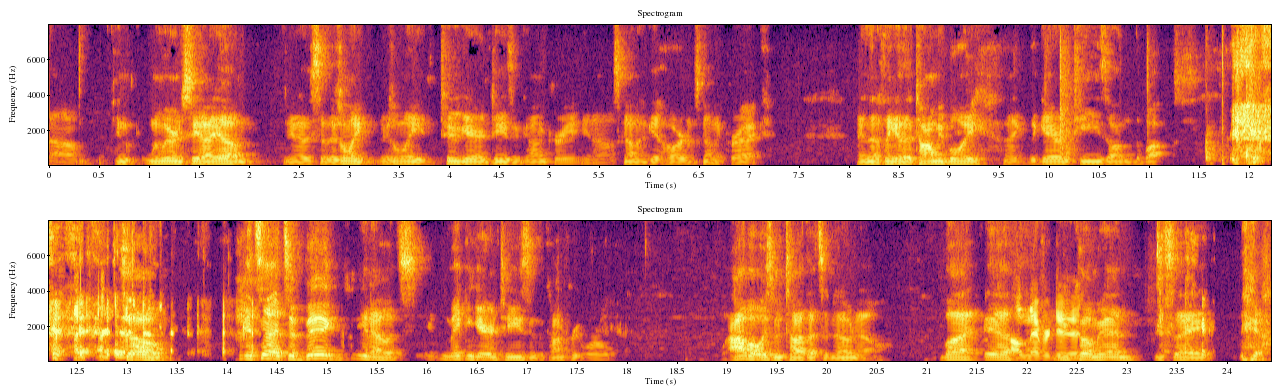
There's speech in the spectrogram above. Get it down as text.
Um, in, when we were in CIM, you know, so there's only there's only two guarantees in concrete. You know, it's gonna get hard and it's gonna crack. And then I think of the Tommy Boy, like the guarantees on the box. so it's a it's a big, you know, it's making guarantees in the concrete world. I've always been taught that's a no no. But if I'll never do you it. come in and say, yeah.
